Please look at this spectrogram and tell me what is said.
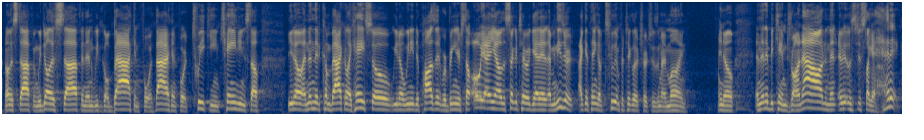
and all this stuff. And we'd do all this stuff, and then we'd go back and forth, back and forth, tweaking, changing stuff. You know, and then they'd come back and like, hey, so, you know, we need deposit. We're bringing your stuff. Oh, yeah, you know, the secretary will get it. I mean, these are, I can think of two in particular churches in my mind, you know, and then it became drawn out, and then it was just like a headache.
